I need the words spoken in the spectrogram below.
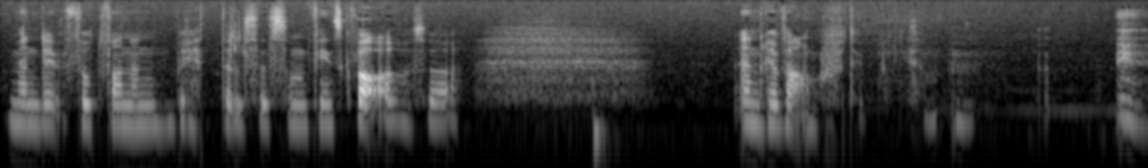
men det är fortfarande en berättelse som finns kvar. Så en revansch, typ. Liksom. Mm.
